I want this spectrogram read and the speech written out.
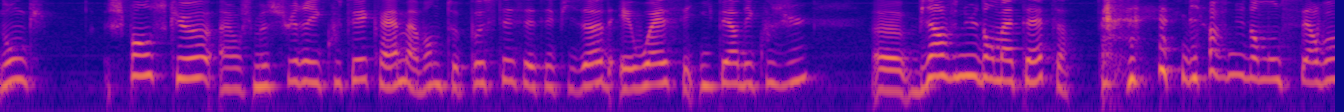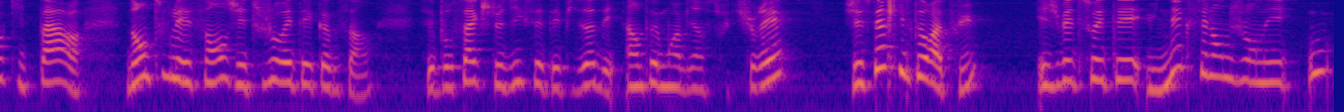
Donc, je pense que. Alors, je me suis réécouté quand même avant de te poster cet épisode. Et ouais, c'est hyper décousu. Euh, bienvenue dans ma tête. bienvenue dans mon cerveau qui part dans tous les sens. J'ai toujours été comme ça. Hein. C'est pour ça que je te dis que cet épisode est un peu moins bien structuré. J'espère qu'il t'aura plu. Et je vais te souhaiter une excellente journée ou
